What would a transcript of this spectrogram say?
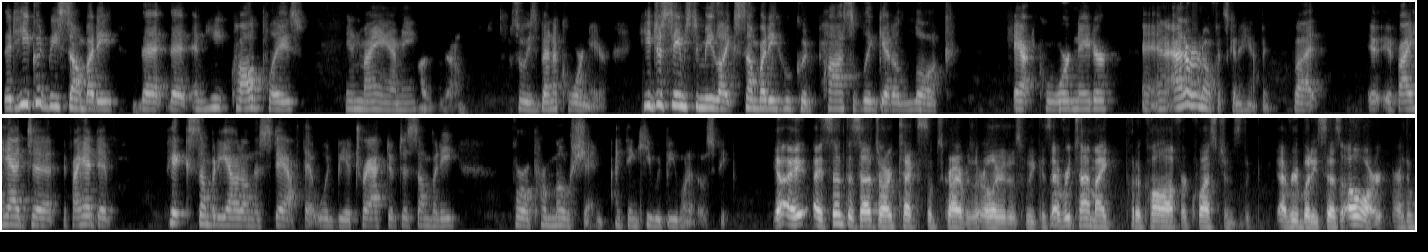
that he could be somebody that that and he called plays in Miami. Uh, yeah. So he's been a coordinator. He just seems to me like somebody who could possibly get a look at coordinator and I don't know if it's going to happen, but if I had to, if I had to pick somebody out on the staff that would be attractive to somebody for a promotion, I think he would be one of those people. Yeah, I, I sent this out to our tech subscribers earlier this week because every time I put a call out for questions, everybody says, "Oh, are are, the,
